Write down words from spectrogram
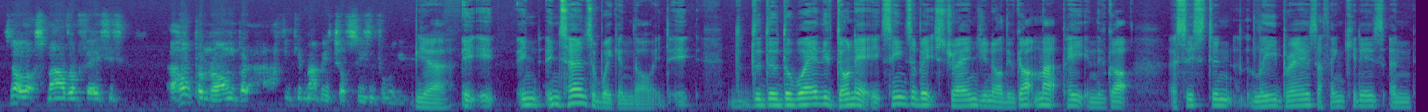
There's not a lot of smiles on faces. I hope I'm wrong, but I think it might be a tough season for Wigan. Yeah, it, it, in in terms of Wigan though, it, it, the, the the way they've done it, it seems a bit strange. You know, they've got Matt Peet and they've got assistant Lee Briers, I think it is, and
